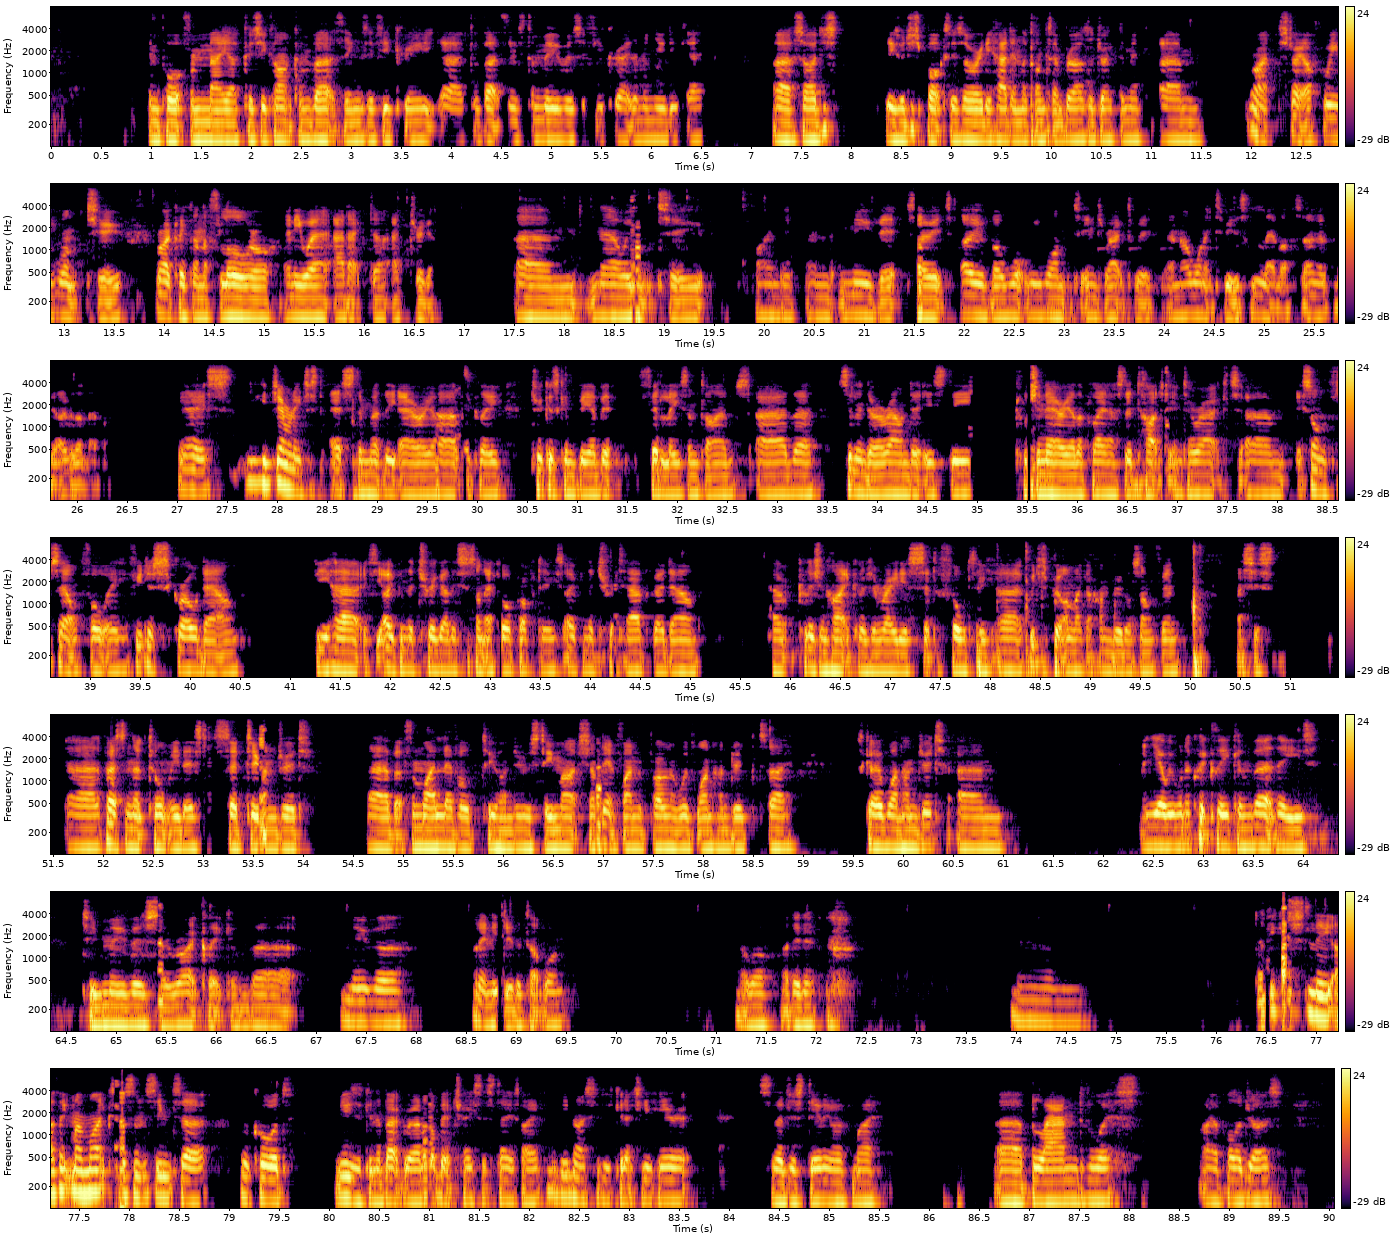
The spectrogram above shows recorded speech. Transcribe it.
import from Maya because you can't convert things if you create uh, convert things to movers if you create them in UDK. Uh, so I just these were just boxes I already had in the content browser, dragged them in. Um, right, straight off we want to right click on the floor or anywhere, add actor, add trigger. Um, now we want to find it and move it so it's over what we want to interact with. And I want it to be this lever so I'm going to put it over the lever. Yeah you can generally just estimate the area basically triggers can be a bit fiddly sometimes. Uh, the cylinder around it is the collision area the player has to touch to interact. Um, it's on set on 40 if you just scroll down if you, uh, if you open the trigger this is on F4 properties open the trigger tab go down uh, collision height, collision radius set to 40. Uh, if we just put on like 100 or something, that's just. Uh, the person that taught me this said 200, uh, but for my level, 200 was too much. I didn't find a problem with 100, so let's go 100. Um, and yeah, we want to quickly convert these to movers. So right click, convert mover. I didn't need to do the top one. Oh well, I did it. um, I think actually, I think my mic doesn't seem to record music in the background. I've got a bit of chaser stay, so it'd be nice if you could actually hear it instead of just dealing with my uh, bland voice. I apologise.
